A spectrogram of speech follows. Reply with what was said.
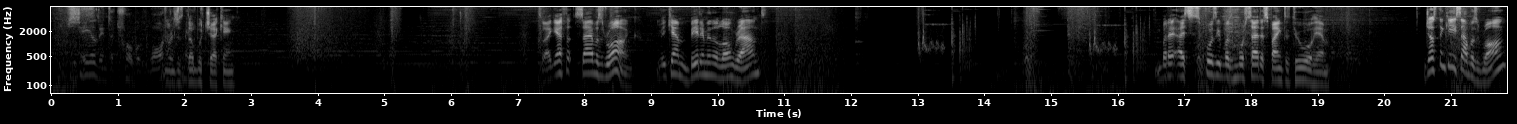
You've sailed into troubled I'm waters, just mate. double checking. So I guess I was wrong. We can beat him in the long round. But I, I suppose it was more satisfying to duo him. Just in case I was wrong.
